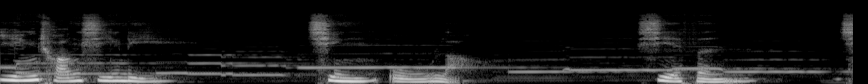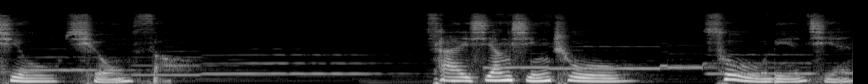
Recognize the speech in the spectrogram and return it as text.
银床淅沥，清无老。谢焚秋琼扫，采香行处簇帘前。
